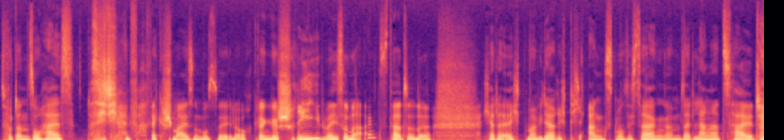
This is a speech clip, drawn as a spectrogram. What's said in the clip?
Es wird dann so heiß, dass ich die einfach wegschmeißen musste. Ich auch dann geschrien, weil ich so eine Angst hatte. Ne? Ich hatte echt mal wieder richtig Angst, muss ich sagen, ähm, seit langer Zeit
